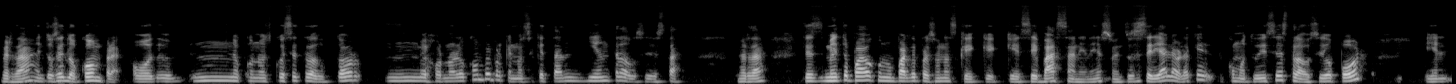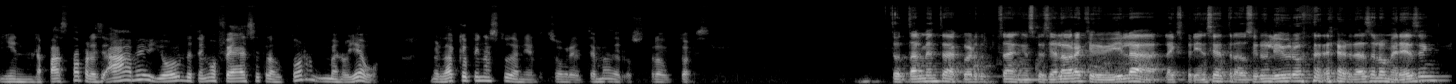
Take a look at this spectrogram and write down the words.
¿verdad? Entonces lo compran. O mm, no conozco ese traductor, mm, mejor no lo compre porque no sé qué tan bien traducido está. ¿verdad? Entonces me he topado con un par de personas que, que, se basan en eso. Entonces sería, la verdad que, como tú dices, traducido por, y en, y en la pasta para decir, ah, yo le tengo fe a ese traductor, me lo llevo. ¿Verdad? ¿Qué opinas tú, Daniel, sobre el tema de los traductores? Totalmente de acuerdo. O sea, en especial ahora que viví la, la experiencia de traducir un libro, de verdad se lo merecen.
